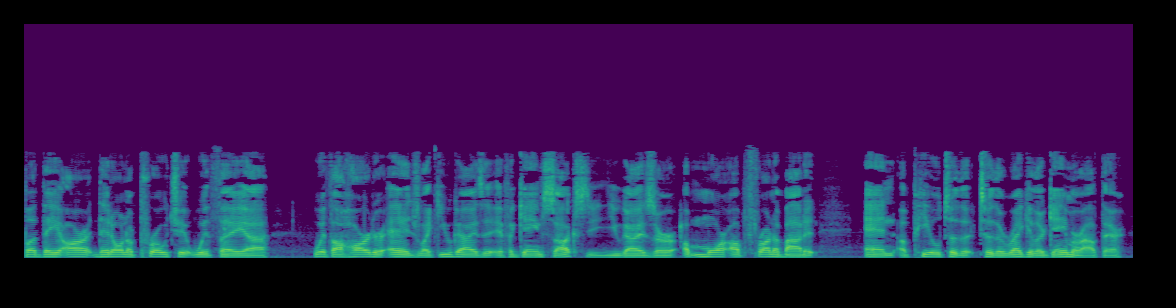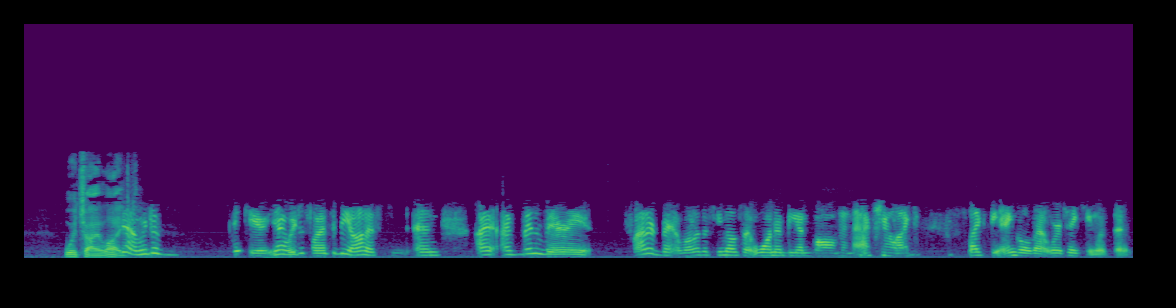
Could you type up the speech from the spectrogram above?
but they are they don't approach it with a uh, with a harder edge. Like you guys, if a game sucks, you guys are more upfront about it and appeal to the to the regular gamer out there, which I like. Yeah, we just thank you. Yeah, we just wanted to be honest, and I, I've been very flattered by a lot of the females that want to be involved and actually like like the angle that we're taking with it.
